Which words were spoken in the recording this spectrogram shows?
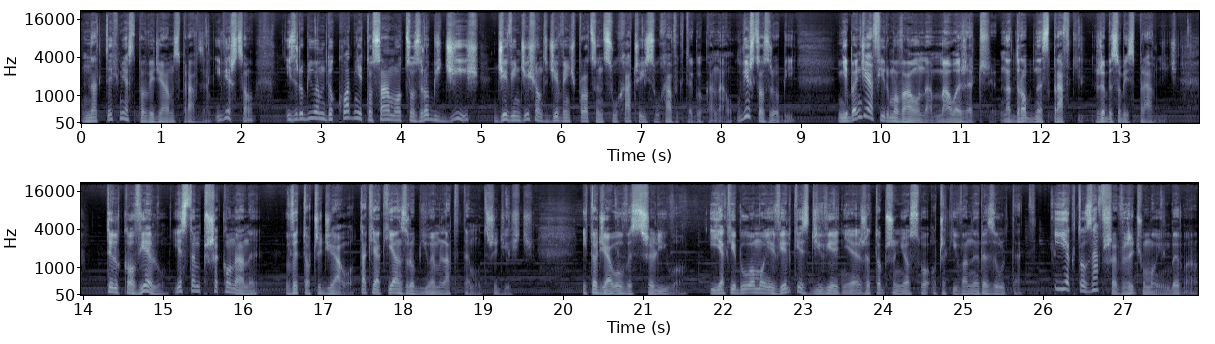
natychmiast powiedziałem sprawdzam. I wiesz co? I zrobiłem dokładnie to samo, co zrobi dziś 99% słuchaczy i słuchawek tego kanału. Wiesz co zrobi? Nie będzie afirmowało na małe rzeczy, na drobne sprawki, żeby sobie sprawdzić. Tylko wielu, jestem przekonany, wytoczy działo, tak jak ja zrobiłem lat temu 30. I to działo wystrzeliło. I jakie było moje wielkie zdziwienie, że to przyniosło oczekiwany rezultat. I jak to zawsze w życiu moim bywa,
